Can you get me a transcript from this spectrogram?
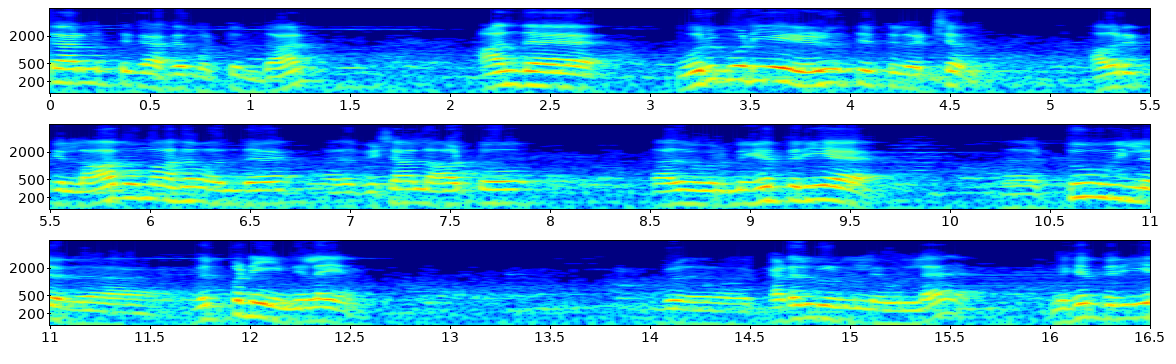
காரணத்துக்காக மட்டும்தான் அந்த ஒரு கோடியே எழுபத்தி எட்டு லட்சம் அவருக்கு லாபமாக வந்த அந்த விஷால் ஆட்டோ அது ஒரு மிகப்பெரிய டூ வீலர் விற்பனை நிலையம். கடலூரில் உள்ள மிகப்பெரிய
